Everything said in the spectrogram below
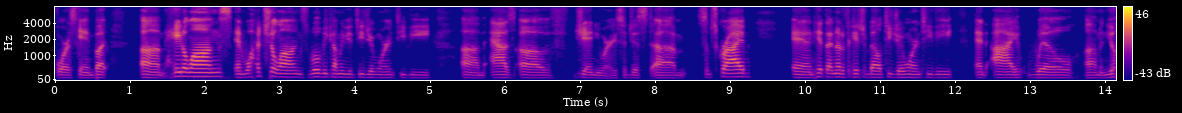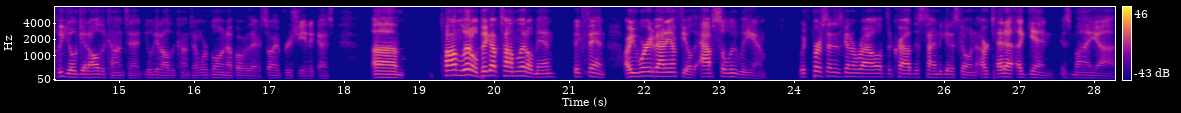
Forest game. But um hate alongs and watch alongs will be coming to TJ Warren TV um as of January. So just um subscribe and hit that notification bell, TJ Warren TV, and I will um and you'll you'll get all the content. You'll get all the content. We're blowing up over there. So I appreciate it, guys. Um Tom Little, big up Tom Little, man. Big fan. Are you worried about Anfield? Absolutely am. Which person is going to rile up the crowd this time to get us going? Arteta again is my uh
